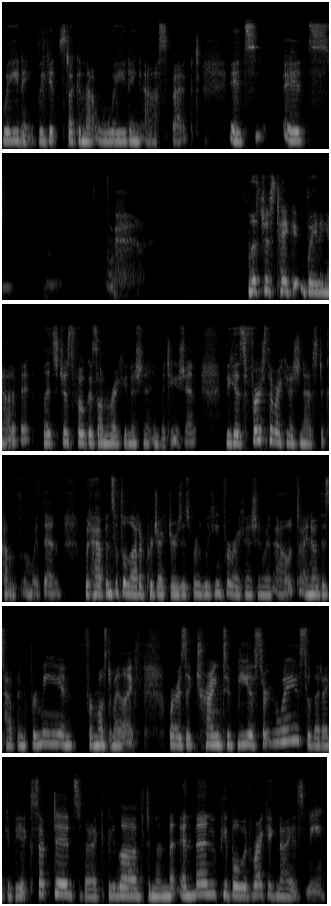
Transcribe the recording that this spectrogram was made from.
waiting. We get stuck in that waiting aspect. It's it's let's just take waiting out of it. Let's just focus on recognition and invitation because first the recognition has to come from within. What happens with a lot of projectors is we're looking for recognition without. I know this happened for me and for most of my life where I was like trying to be a certain way so that I could be accepted, so that I could be loved and then and then people would recognize me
